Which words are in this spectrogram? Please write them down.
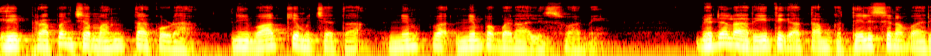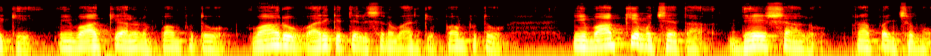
ఈ ప్రపంచమంతా కూడా నీ వాక్యము చేత నింప నింపబడాలి స్వామి. బిడ్డల రీతిగా తమకు తెలిసిన వారికి మీ వాక్యాలను పంపుతూ వారు వారికి తెలిసిన వారికి పంపుతూ నీ వాక్యము చేత దేశాలు ప్రపంచము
